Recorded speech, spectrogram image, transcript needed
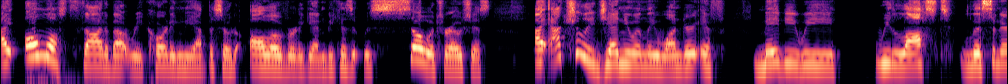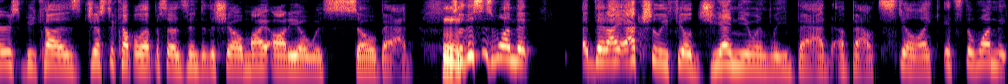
I almost thought about recording the episode all over again because it was so atrocious. I actually genuinely wonder if maybe we we lost listeners because just a couple episodes into the show my audio was so bad. Hmm. So this is one that that I actually feel genuinely bad about still. Like it's the one that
